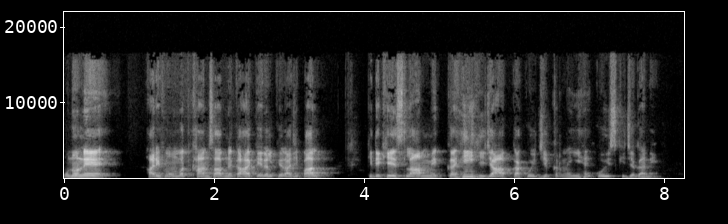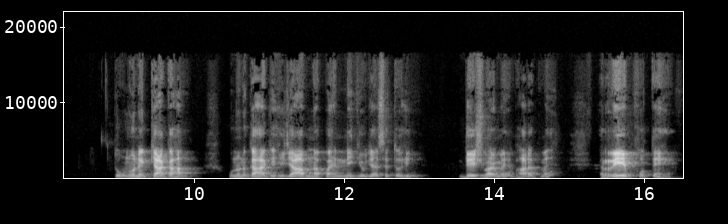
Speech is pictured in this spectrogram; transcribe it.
उन्होंने आरिफ मोहम्मद खान साहब ने कहा, केरल के राज्यपाल कि देखिए, इस्लाम में कहीं हिजाब का कोई ज़िक्र नहीं है, कोई इसकी जगह नहीं। तो उन्होंने क्या कहा? उन्होंने कहा कि हिजाब न पहनने की वजह से तो ही देश भर में, भारत में रेप होते हैं।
